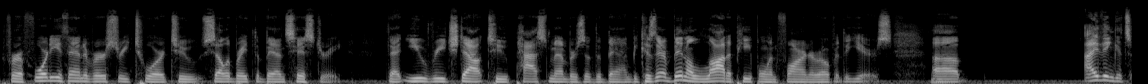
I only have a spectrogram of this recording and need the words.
for a 40th anniversary tour to celebrate the band's history, that you reached out to past members of the band because there have been a lot of people in Foreigner over the years. Uh, I think it's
